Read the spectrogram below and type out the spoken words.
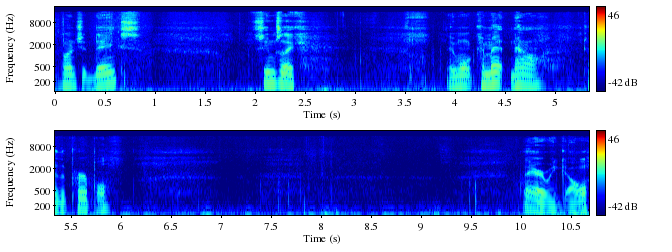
a bunch of dinks. Seems like they won't commit now to the purple. There we go.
